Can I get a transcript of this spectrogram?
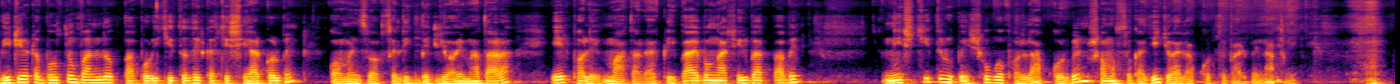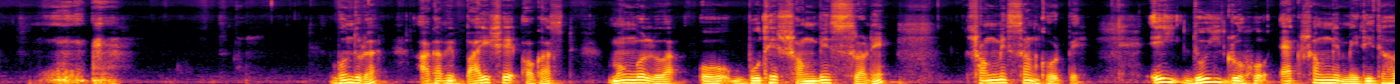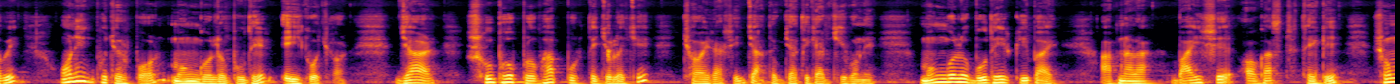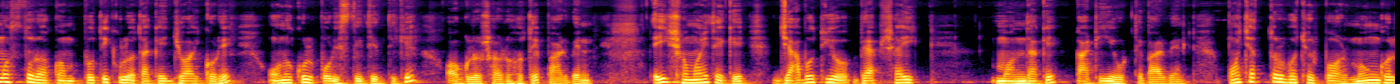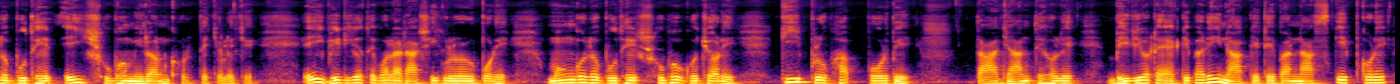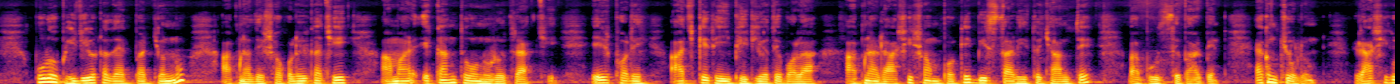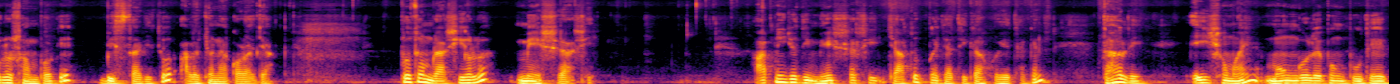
ভিডিওটা বন্ধু বান্ধব বা পরিচিতদের কাছে শেয়ার করবেন। কমেন্টস বক্সে লিখবেন, জয় মা তারা। এর ফলে মা তারা কৃপা এবং আশীর্বাদ পাবেন। নিশ্চিত রূপে শুভ ফল লাভ করবেন। সমস্ত কাজই জয়লাভ করতে পারবেন আপনি। বন্ধুরা, আগামী বাইশে অগাস্ট মঙ্গলবার ও বুধের সংমিশ্রণে সংমিশ্রণ ঘটবে। এই দুই গ্রহ একসঙ্গে মিলিত হবে। অনেক বছর পর মঙ্গল ও বুধের এই গোচর, যার শুভ প্রভাব পড়তে চলেছে ছয় রাশির জাতক জাতিকার জীবনে। মঙ্গল ও বুধের কৃপায় আপনারা বাইশে অগাস্ট থেকে সমস্ত রকম প্রতিকূলতাকে জয় করে অনুকূল পরিস্থিতির দিকে অগ্রসর হতে পারবেন। এই সময় থেকে যাবতীয় ব্যবসায়িক মন্দাকে কাটিয়ে উঠতে পারবেন। পঁচাত্তর বছর পর মঙ্গল ও বুধের এই শুভ মিলন ঘটতে চলেছে। এই ভিডিওতে বলা রাশিগুলোর উপরে মঙ্গল ও বুধের শুভ গোচরে কী প্রভাব পড়বে তা জানতে হলে ভিডিওটা একেবারেই না কেটে বা না স্কিপ করে পুরো ভিডিওটা দেখবার জন্য আপনাদের সকলের কাছেই আমার একান্ত অনুরোধ রাখছি। এর ফলে আজকের এই ভিডিওতে বলা আপনার রাশি সম্পর্কে বিস্তারিত জানতে বা বুঝতে পারবেন। এখন চলুন, রাশিগুলো সম্পর্কে বিস্তারিত আলোচনা করা যাক। প্রথম রাশি হলো মেষ রাশি। আপনি যদি মেষ রাশি জাতক বা জাতিকা হয়ে থাকেন, তাহলে এই সময় মঙ্গল এবং বুধের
